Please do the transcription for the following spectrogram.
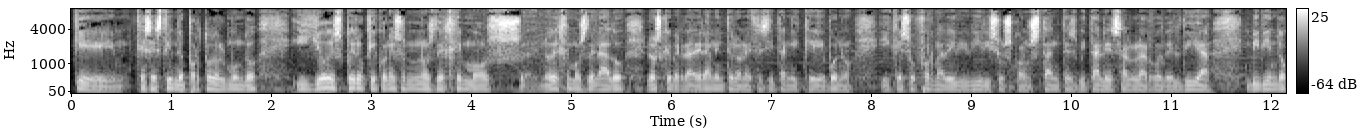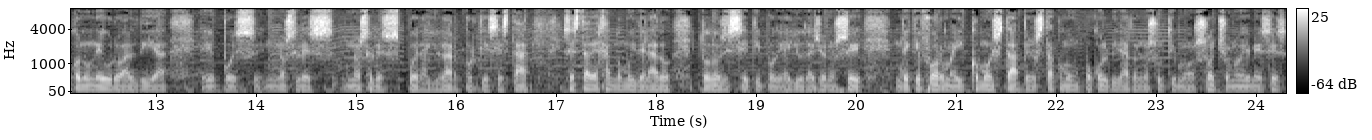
que, que, se extiende por todo el mundo y yo espero que con eso no nos dejemos, no dejemos de lado los que verdaderamente lo necesitan y que, bueno, y que su forma de vivir y sus constantes vitales a lo largo del día, viviendo con un euro al día, eh, pues no se les, no se les puede ayudar porque se está, se está dejando muy de lado todo ese tipo de ayudas. Yo no sé de qué forma y cómo está, pero está como un poco olvidado en los últimos ocho nueve meses,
